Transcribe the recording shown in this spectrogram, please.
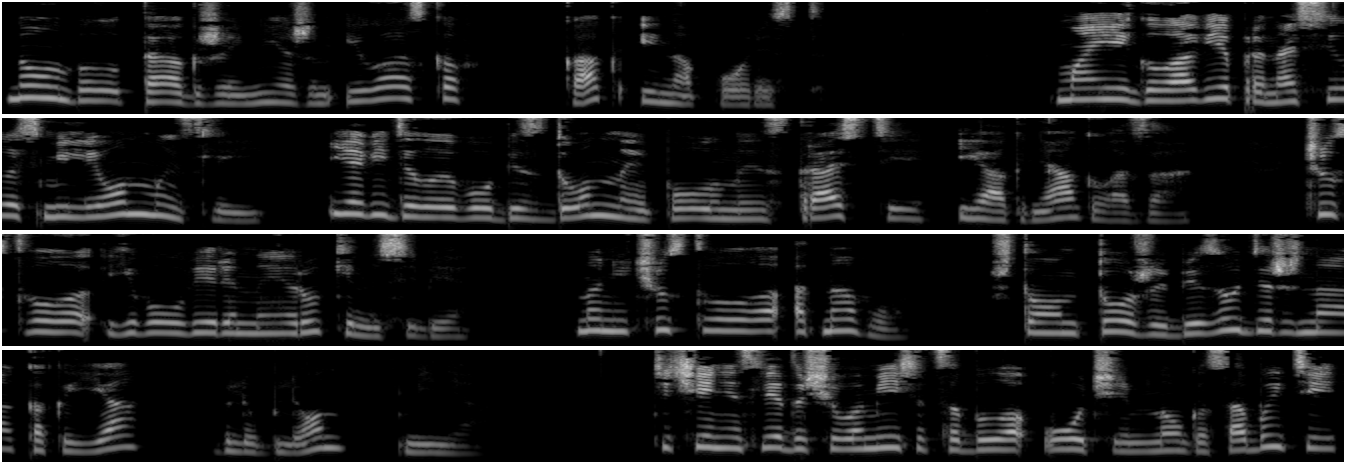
но он был так же нежен и ласков, как и напорист. В моей голове проносилось миллион мыслей. Я видела его бездонные, полные страсти и огня глаза. Чувствовала его уверенные руки на себе, но не чувствовала одного, что он тоже безудержно, как и я, влюблен в меня. В течение следующего месяца было очень много событий,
